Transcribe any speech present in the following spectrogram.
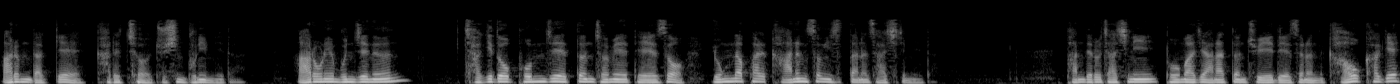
아름답게 가르쳐 주신 분입니다. 아론의 문제는 자기도 범죄했던 점에 대해서 용납할 가능성이 있었다는 사실입니다. 반대로 자신이 범하지 않았던 죄에 대해서는 가혹하게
